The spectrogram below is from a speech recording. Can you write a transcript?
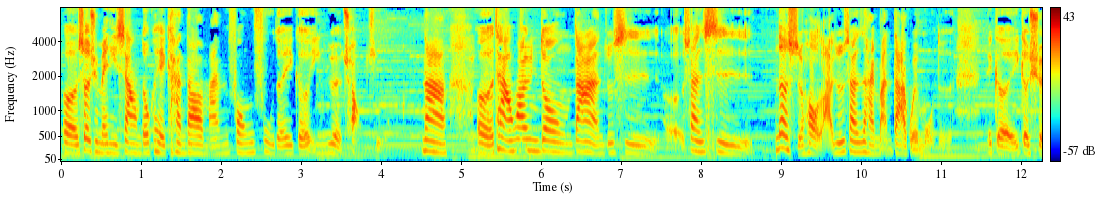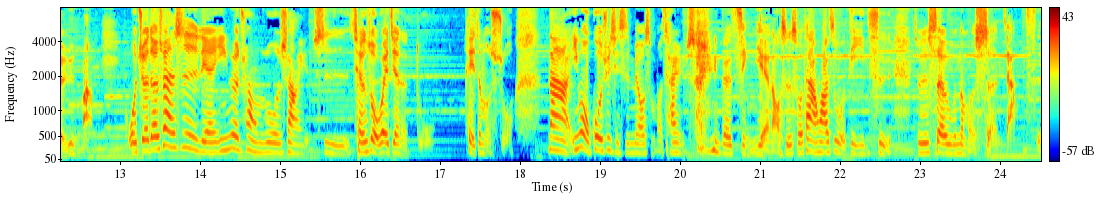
呃社群媒体上，都可以看到蛮丰富的一个音乐创作。那呃太阳花运动当然就是呃算是那时候啦，就是算是还蛮大规模的一个一个学运嘛。我觉得算是连音乐创作上也是前所未见的多。可以这么说，那因为我过去其实没有什么参与 社运的经验，老实说，太阳花是我第一次就是摄入那么深这样子。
